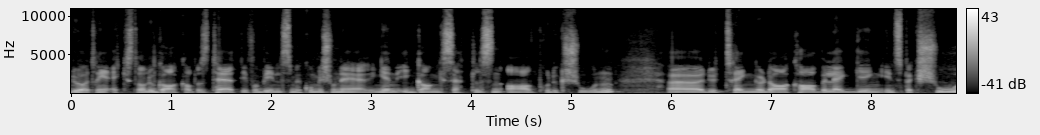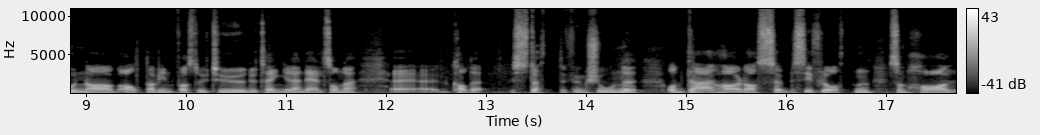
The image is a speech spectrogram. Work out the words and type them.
Du trenger ekstra lugarkapasitet i forbindelse med kommisjoneringen, igangsettelsen av produksjonen. Eh, du trenger da kabellegging, inspeksjon av alt av infrastruktur. Du trenger en del sånne eh, kall det støttefunksjoner. Og der har da Subsea-flåten, som har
